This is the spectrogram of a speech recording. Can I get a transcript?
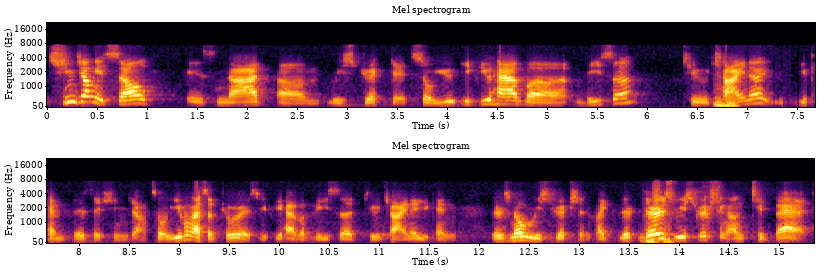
Xinjiang itself is not um, restricted. So you, if you have a visa to mm-hmm. China, you can visit Xinjiang. So even as a tourist, if you have a visa to China, you can. There's no restriction. Like there, there's restriction on Tibet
